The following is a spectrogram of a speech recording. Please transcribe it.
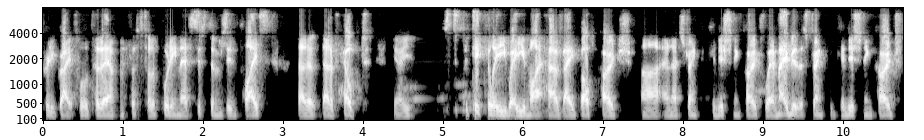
pretty grateful to them for sort of putting their systems in place that have, that have helped, you know, particularly where you might have a golf coach uh, and a strength and conditioning coach, where maybe the strength and conditioning coach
